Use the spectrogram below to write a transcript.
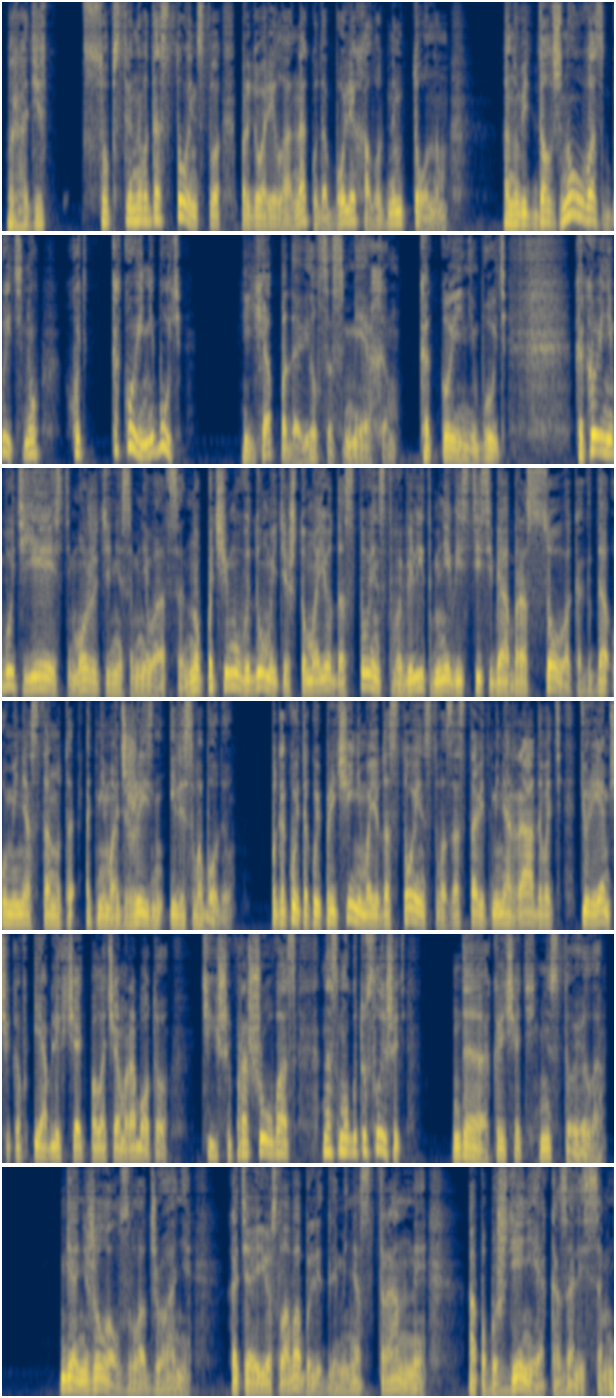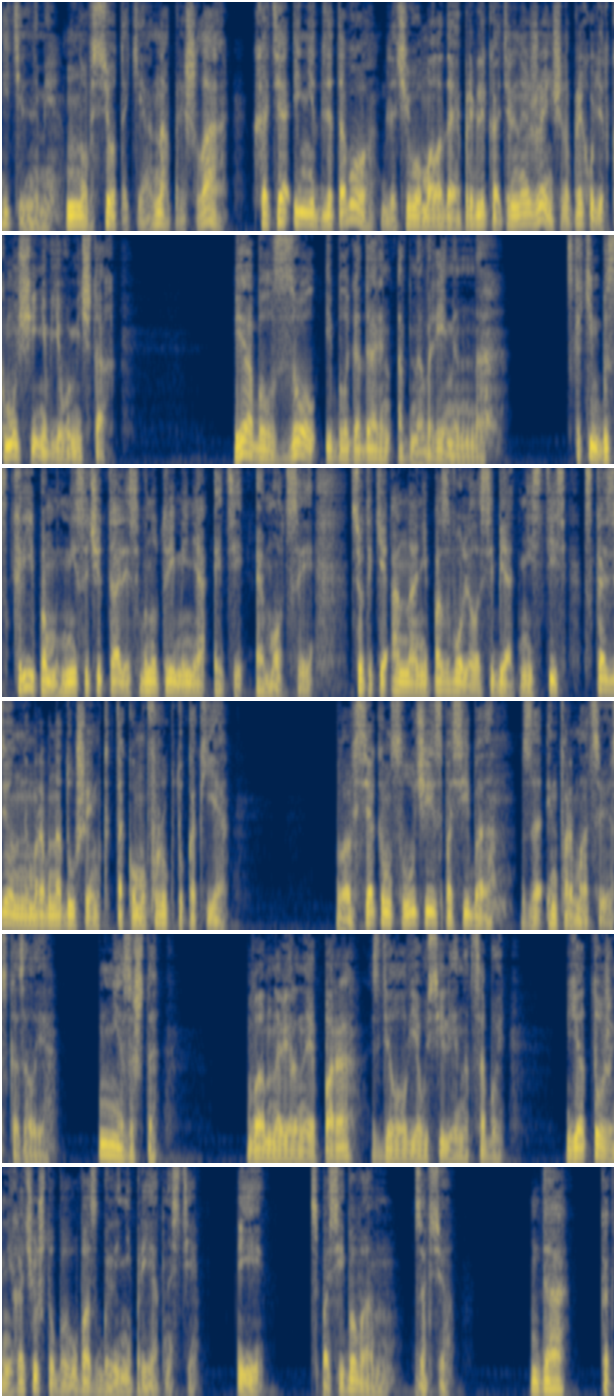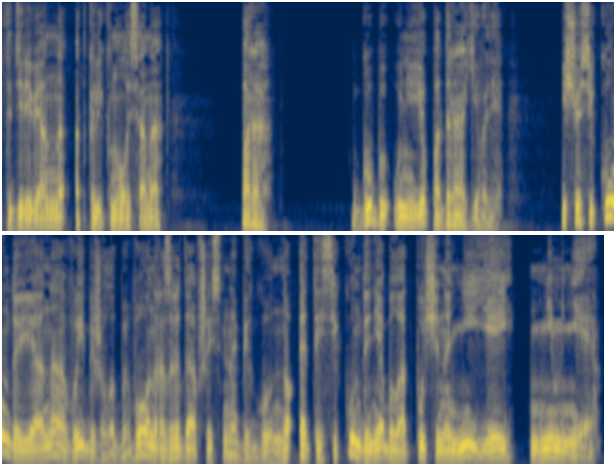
«Ради собственного достоинства», — проговорила она куда более холодным тоном. «Оно ведь должно у вас быть, ну, хоть какое-нибудь». Я подавился смехом. «Какое-нибудь...» Какое-нибудь есть, можете не сомневаться. Но почему вы думаете, что мое достоинство велит мне вести себя образцово, когда у меня станут отнимать жизнь или свободу? По какой такой причине мое достоинство заставит меня радовать тюремщиков и облегчать палачам работу? «Тише, прошу вас, нас могут услышать». Да, кричать не стоило. Я не желал зла Джоанне, хотя ее слова были для меня странны, а побуждения оказались сомнительными. Но все-таки она пришла, хотя и не для того, для чего молодая привлекательная женщина приходит к мужчине в его мечтах. Я был зол и благодарен одновременно. С каким бы скрипом ни сочетались внутри меня эти эмоции, все-таки она не позволила себе отнестись с казенным равнодушием к такому фрукту, как я. «Во всяком случае, спасибо за информацию», — сказал я. «Не за что». «Вам, наверное, пора», — сделал я усилие над собой. Я тоже не хочу, чтобы у вас были неприятности. И спасибо вам за все». «Да», — как-то деревянно откликнулась она. «Пора». Губы у нее подрагивали. Еще секунда, и она выбежала бы вон, разрыдавшись на бегу, но этой секунды не было отпущено ни ей, ни мне.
